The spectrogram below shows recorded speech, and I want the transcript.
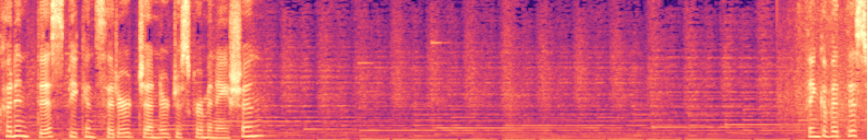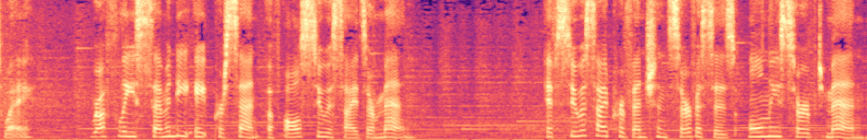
Couldn't this be considered gender discrimination? Think of it this way roughly 78% of all suicides are men. If suicide prevention services only served men,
